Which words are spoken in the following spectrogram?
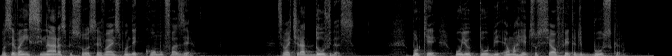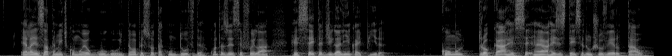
você vai ensinar as pessoas, você vai responder como fazer. Você vai tirar dúvidas. Por quê? O YouTube é uma rede social feita de busca. Ela é exatamente como é o Google. Então a pessoa está com dúvida. Quantas vezes você foi lá? Receita de galinha caipira. Como trocar a, a resistência de um chuveiro tal.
